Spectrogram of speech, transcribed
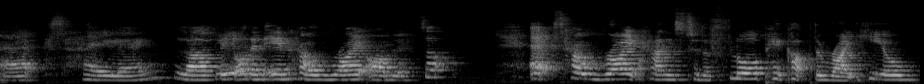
Exhaling. Lovely. On an inhale, right arm lifts up. Exhale, right hands to the floor, pick up the right heel.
